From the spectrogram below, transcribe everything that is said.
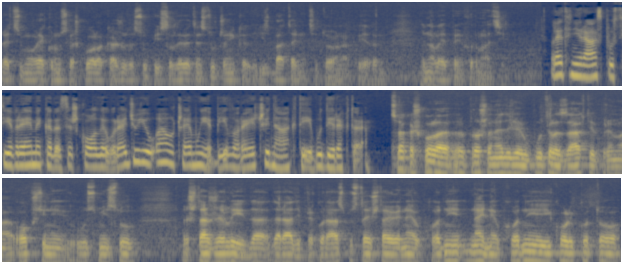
recimo ekonomska škola kažu da su upisali 19 učenika iz Batajnice, to je onako jedan, jedna lepa informacija. Letnji raspust je vreme kada se škole uređuju, a o čemu je bilo reči na aktivu direktora. Svaka škola e, prošle nedelje uputila zahtjev prema opštini u smislu šta želi da, da radi preko raspusta i šta joj je neophodnije, najneophodnije i koliko to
